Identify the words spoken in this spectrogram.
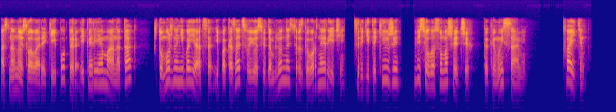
основной словарь кей-попера и кореямана так, что можно не бояться и показать свою осведомленность в разговорной речи среди таких же весело-сумасшедших, как и мы сами. Файтинг.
